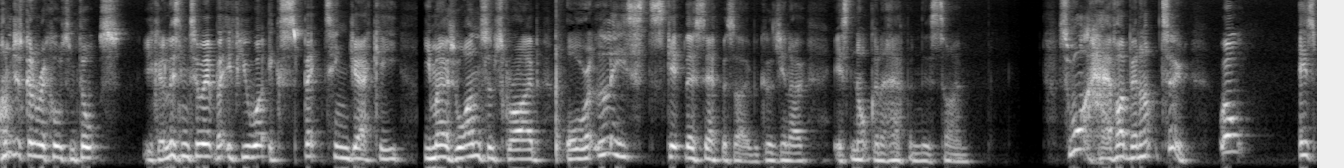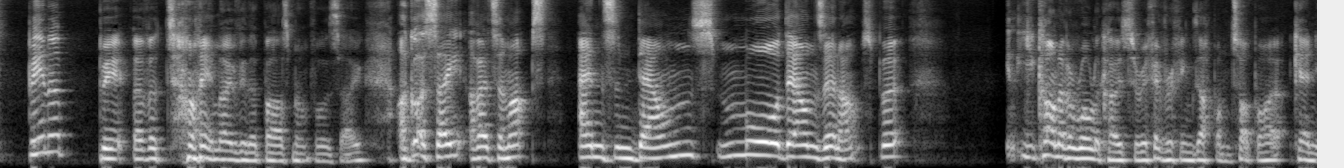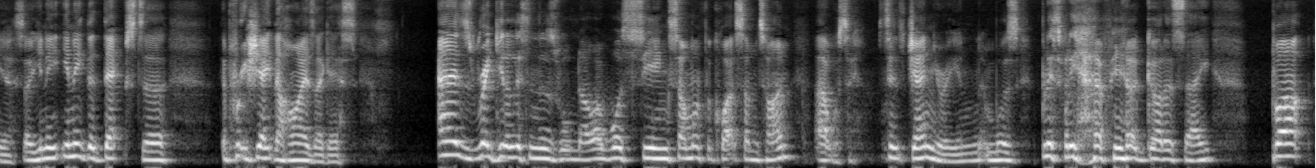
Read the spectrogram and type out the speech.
I'm just going to record some thoughts. You can listen to it, but if you were expecting Jackie, you may as well unsubscribe or at least skip this episode because you know it's not going to happen this time. So, what have I been up to? Well, it's been a bit of a time over the past month or so. I've got to say, I've had some ups and some downs, more downs than ups, but you can't have a roller coaster if everything's up on top, uh, can you? So you need you need the depths to appreciate the highs, I guess as regular listeners will know, I was seeing someone for quite some time. Uh, was since January, and, and was blissfully happy. I gotta say, but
